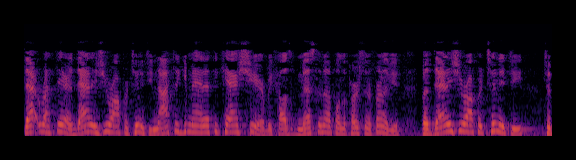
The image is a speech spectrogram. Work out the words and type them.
That right there, that is your opportunity not to get mad at the cashier because of messing up on the person in front of you, but that is your opportunity to,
